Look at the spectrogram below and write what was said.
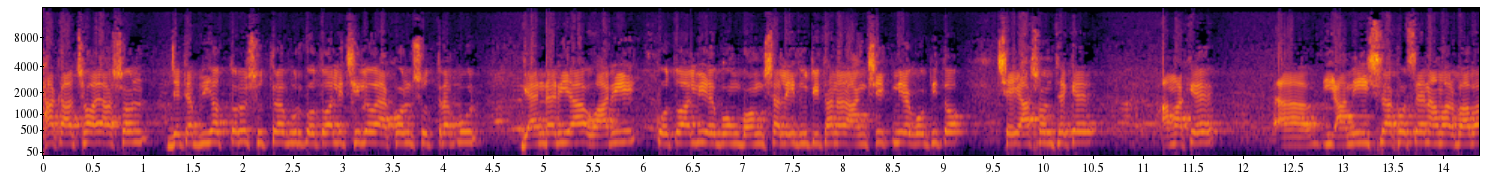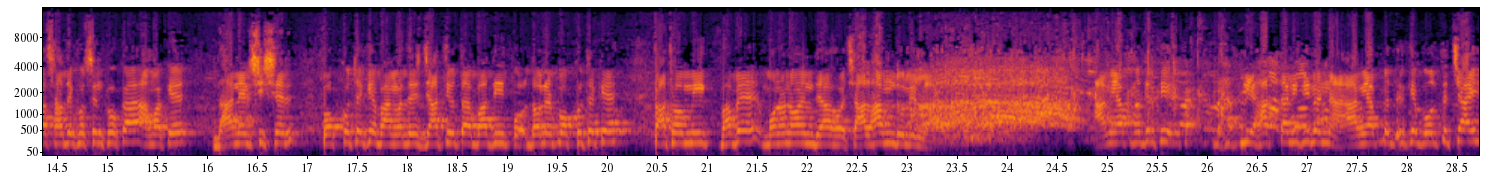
ঢাকা ছয় আসন, যেটা বৃহত্তর সূত্রাপুর কোতোয়ালি ছিল, এখন সূত্রাপুর, গ্যান্ডারিয়া, ওয়ারি, কোতোয়ালি এবং বংশাল এই দুটি থানার আংশিক নিয়ে গঠিত। সেই আসন থেকে আমাকে আমি ইশরাক হোসেন, আমার বাবা সাদেক হোসেন খোকা, আমাকে ধানের শীষের পক্ষ থেকে, বাংলাদেশ জাতীয়তাবাদী দলের পক্ষ থেকে প্রাথমিকভাবে মনোনয়ন দেওয়া হয়েছে। আলহামদুলিল্লাহ। আমি আপনাদেরকে আপনি হাততালি দিবেন না। আমি আপনাদেরকে বলতে চাই,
